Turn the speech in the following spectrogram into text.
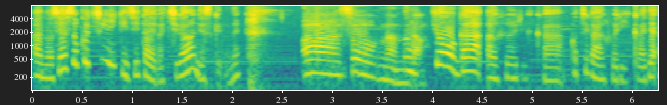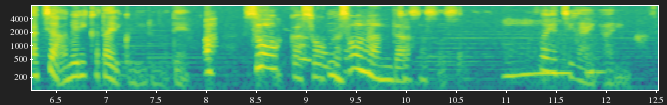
あの生息地域自体が違うんですけどね、ああそうなんうん。だ、今日がアフリカこっちがアフリカであっちはアメリカ大陸にいるのでそうかそうか、うんそうなんだ。そうそうそうそう。いう違いがあります。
